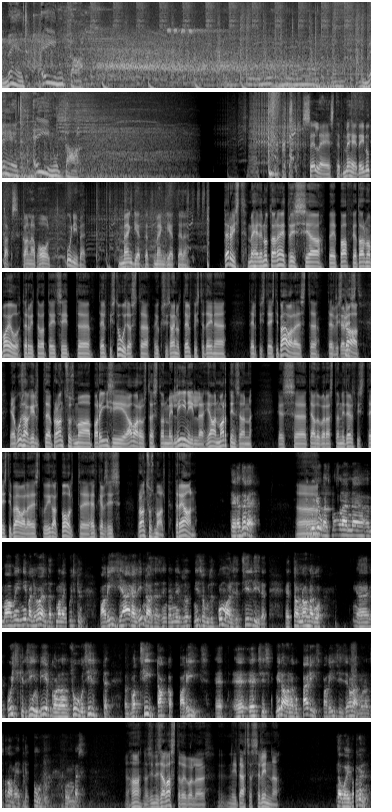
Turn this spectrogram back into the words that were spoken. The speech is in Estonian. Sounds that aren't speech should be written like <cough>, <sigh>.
mehed ei nuta. mehed ei nuta. selle eest, et mehed ei nutaks, kannab hoolt Unibet, mängijatelt mängijatele tervist, Mehed ei nuta on eetris ja Peep Pahv ja Tarmo Paju tervitavad teid siit äh, Delfi stuudiost, üks siis ainult Delfist ja teine Delfist Eesti Päevalehest, tervist, tervist. ka. Ja kusagilt Prantsusmaa Pariisi avarustest on meil liinil Jaan Martinson, kes äh, teadupärast on nii Delfist, Eesti Päevalehest kui igalt poolt hetkel siis Prantsusmaalt, tere Jaan! tere, tere! Äh, kusjuures ma olen, ma võin nii palju öelda, et ma olen kuskil Pariisi äärelinnas ja siin on niisugused kummalised sildid, et, et see on noh, nagu kuskil siin piirkonnas on suur silt, et vot siit hakkab Pariis, et e, ehk siis mina nagu päris Pariisis ei ole, mul on sada meetrit puudu umbes. ahah, no sind ei saa lasta võib-olla nii tähtsasse linna. no võib-olla küll.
